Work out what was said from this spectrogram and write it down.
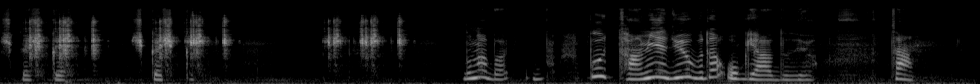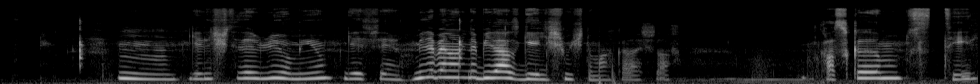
Şıkka şıkka. Şıkka şıkka. Buna bak. Bu, bu tahmin ediyor bu da ok yağdı diyor. Tamam. Hmm, geliştirebiliyor muyum? Geliştiremiyorum. Bir de ben oyunda biraz gelişmiştim arkadaşlar. Kaskım stil.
